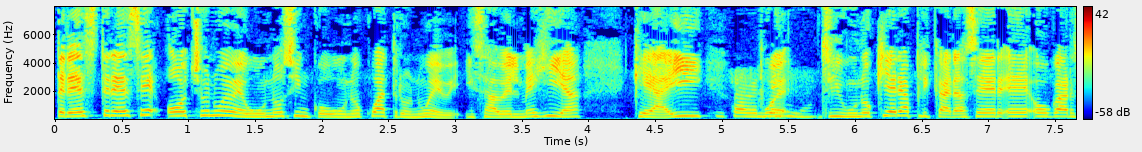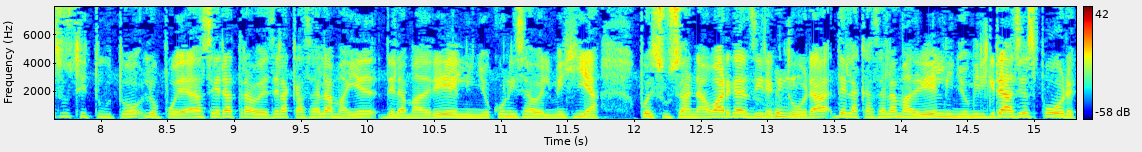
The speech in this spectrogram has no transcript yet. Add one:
313-891-5149. Isabel Mejía, que ahí, si uno quiere aplicar a ser eh, hogar sustituto, lo puede hacer a través de la Casa de la, Madre, de la Madre del Niño con Isabel Mejía. Pues Susana Vargas, directora de la Casa de la Madre del Niño, mil gracias por,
